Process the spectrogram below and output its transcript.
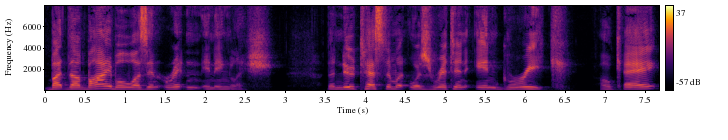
but the Bible wasn't written in English. The New Testament was written in Greek, okay?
